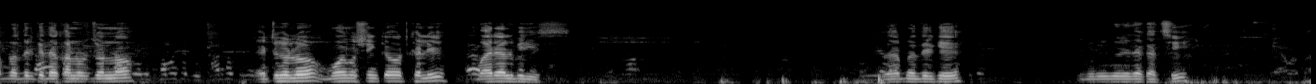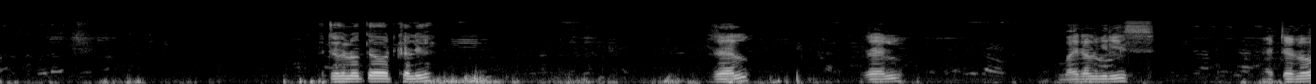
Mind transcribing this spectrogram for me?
আপনাদেরকে দেখানোর জন্য। এটি হলো ময়মনসিংহ কেওয়াটখালী ভাইরাল ব্রিজ আপনাদেরকে ঘুরে ঘুরে দেখাচ্ছি। এটা হলো Kewatkhali rail rail viral bridge, এটা হলো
